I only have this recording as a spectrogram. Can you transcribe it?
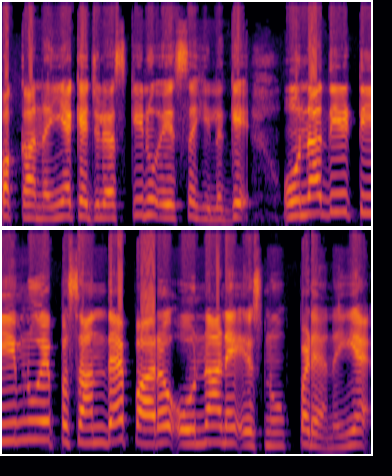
ਪੱਕਾ ਨਹੀਂ ਹੈ ਕਿ ਜ਼ੈਲੈਂਸਕੀ ਨੂੰ ਇਹ ਸਹੀ ਲੱਗੇ। ਉਹਨਾਂ ਦੀ ਟੀਮ ਨੂੰ ਇਹ ਪਸੰਦ ਹੈ, ਪਰ ਉਹਨਾਂ ਨੇ ਇਸ ਨੂੰ ਪੜਿਆ ਨਹੀਂ ਹੈ।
